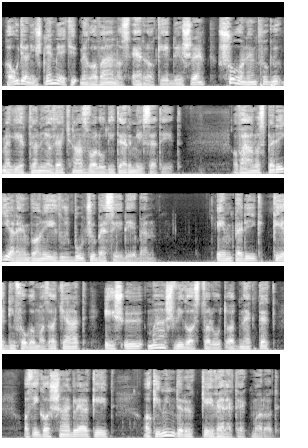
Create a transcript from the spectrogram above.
Ha ugyanis nem értjük meg a válasz erre a kérdésre, soha nem fogjuk megérteni az egyház valódi természetét. A válasz pedig jelen van Jézus búcsú beszédében. Én pedig kérni fogom az atyát, és ő más vigasztalót ad nektek, az igazság lelkét, aki mindörökké veletek marad,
